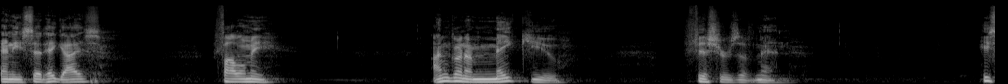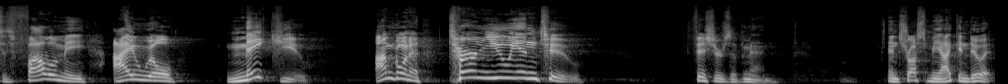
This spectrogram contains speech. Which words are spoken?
and he said, Hey guys, follow me. I'm going to make you fishers of men. He says, Follow me. I will make you. I'm going to turn you into fishers of men. And trust me, I can do it.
